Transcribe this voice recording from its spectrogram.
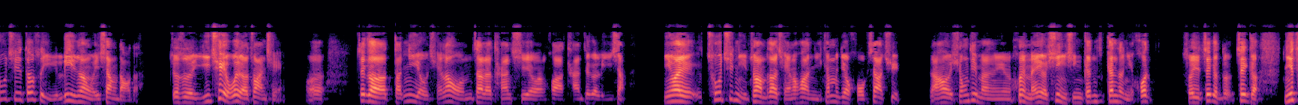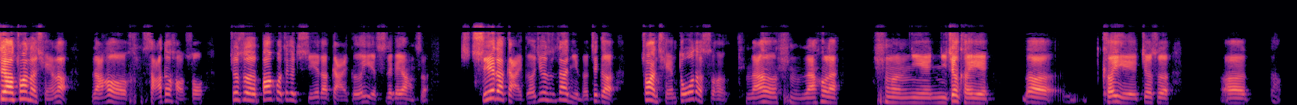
初期都是以利润为向导的，就是一切为了赚钱。呃，这个等你有钱了，我们再来谈企业文化，谈这个理想。因为初期你赚不到钱的话，你根本就活不下去，然后兄弟们会没有信心跟跟着你混。所以这个的这个，你只要赚到钱了，然后啥都好说。就是包括这个企业的改革也是这个样子，企业的改革就是在你的这个赚钱多的时候，然后然后呢，嗯，你你就可以呃可以就是呃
